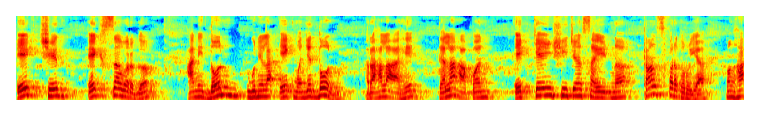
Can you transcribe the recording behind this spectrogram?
एक छेद एक्सचा वर्ग आणि दोन गुणिला एक म्हणजे दोन राहिला आहे. त्याला आपण एक्क्याऐंशीच्या साईडनं ट्रान्सफर करूया. मग हा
